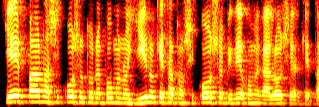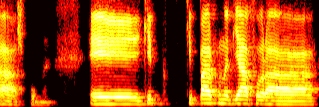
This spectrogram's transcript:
και πάω να σηκώσω τον επόμενο γύρο και θα τον σηκώσω επειδή έχω μεγαλώσει αρκετά, ας πούμε. Ε, και, και υπάρχουν διάφορα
